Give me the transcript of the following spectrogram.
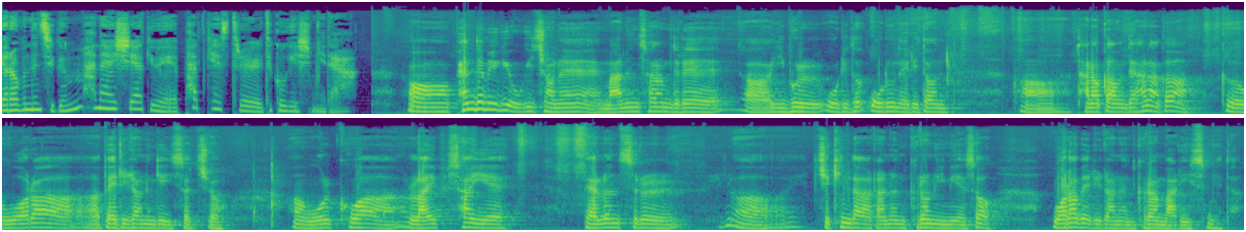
여러분은 지금 하나의 씨앗교회 팟캐스트를 듣고 계십니다. 어, 팬데믹이 오기 전에 많은 사람들의 어, 입을 오르내리던 어, 단어 가운데 하나가 그 워라밸이라는 게 있었죠. 어, work와 life 사이에 밸런스를 어, 지킨다라는 그런 의미에서 워라밸이라는 그런 말이 있습니다.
